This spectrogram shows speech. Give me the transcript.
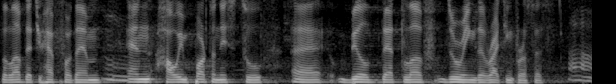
the love that you have for them, mm. and how important is to uh, build that love during the writing process? Uh,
